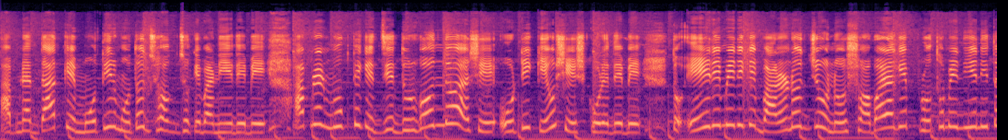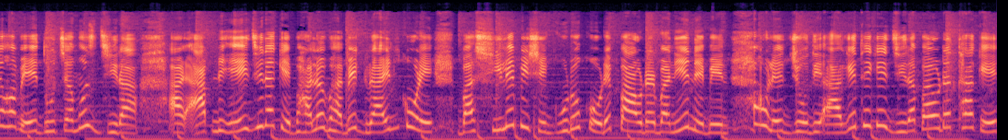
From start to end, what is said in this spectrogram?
আপনার দাঁতকে মতির মতো ঝকঝকে বানিয়ে দেবে। আপনার মুখ থেকে যে দুর্গন্ধ আসে, ওটিকেও শেষ করে দেবে। তো এই রেমেডিকে বানানোর জন্য সবার আগে প্রথমে নিয়ে নিতে হবে দু চামচ জিরা। আর আপনি এই জিরাকে ভালোভাবে গ্রাইন্ড করে বা শিলে পিষে গুঁড়ো করে পাউডার বানিয়ে নেবেন। তাহলে যদি আগে থেকে জিরা পাউডার থাকে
